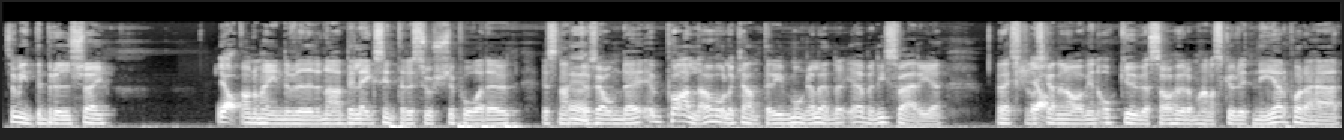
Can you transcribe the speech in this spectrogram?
Som inte bryr sig Ja, om de här individerna. Det läggs inte resurser på det. Det snackas ju om det på alla håll och kanter i många länder, även i Sverige. Resten av Ja. Skandinavien och USA, hur de har skurit ner på det här.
